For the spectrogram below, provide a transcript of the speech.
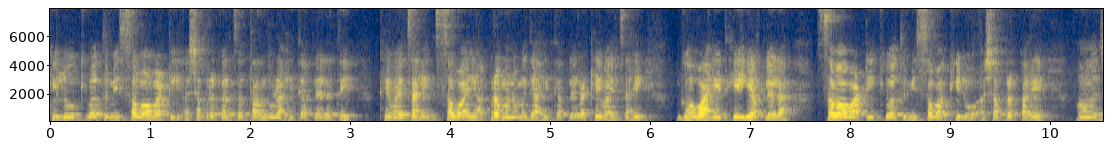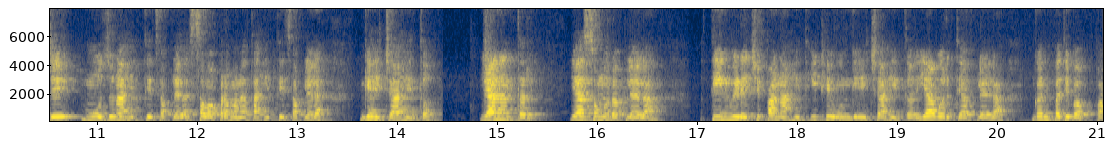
किलो किंवा तुम्ही सव्वा वाटी अशा प्रकारचं तांदूळ आहे ते आपल्याला ते ठेवायचं आहे. सव्वा या प्रमाणामध्ये आहे ते आपल्याला ठेवायचं आहे. गहू आहेत हेही आपल्याला सवा वाटी किंवा तुम्ही सवा किलो अशा प्रकारे जे मोजून आहेत तेच आपल्याला सव्वा प्रमाणात आहेत तेच आपल्याला घ्यायचे आहेत यानंतर यासमोर आपल्याला तीन विड्याची पानं आहेत ही ठेवून घ्यायची आहेत यावरती आपल्याला गणपती बाप्पा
